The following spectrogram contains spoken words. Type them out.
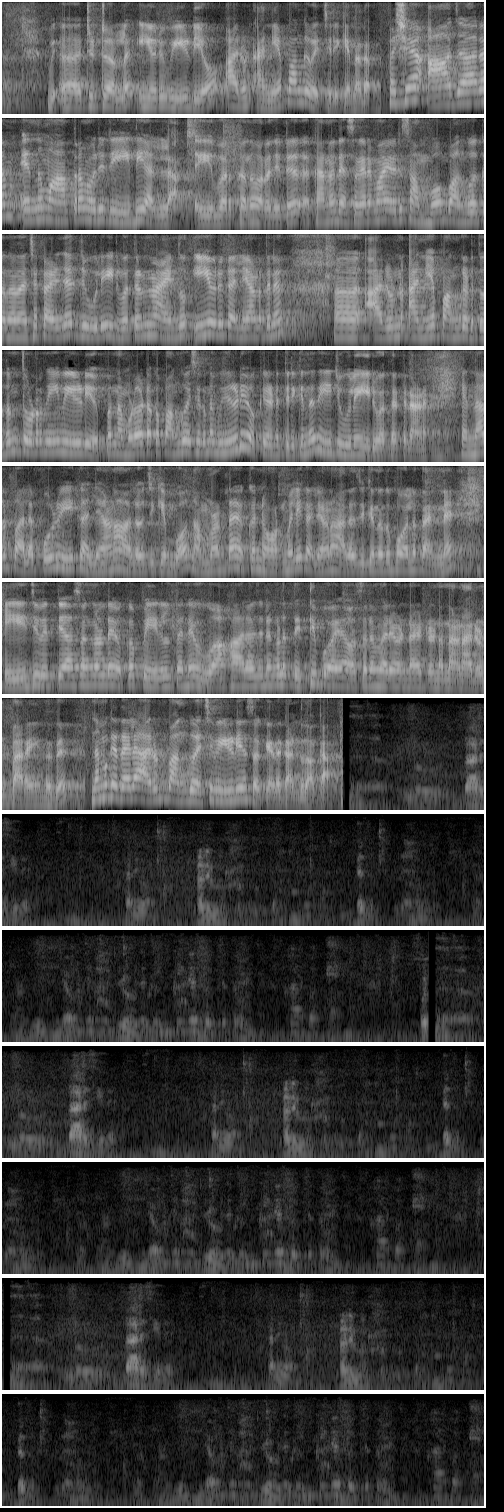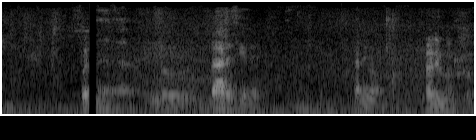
ട്വിറ്ററിൽ ഈ ഒരു വീഡിയോ അരുൺ അന്യ പങ്കുവച്ചിരിക്കുന്നത്. പക്ഷേ ആചാരം എന്ന് മാത്രം ഒരു രീതിയല്ല. ഇവർക്കെന്ന് പറഞ്ഞിട്ട് കാരണം രസകരമായ ഒരു സംഭവം പങ്കുവെക്കുന്നതെന്ന് വെച്ചാൽ കഴിഞ്ഞ ജൂലൈ ഇരുപത്തിരണ്ടിനായിരുന്നു ഈ ഒരു കല്യാണത്തിന് അരുൺ അനിയെ പങ്കെടുത്തതും തുടർന്ന് ഈ വീഡിയോ ഇപ്പം നമ്മളായിട്ടൊക്കെ പങ്കുവെച്ചിരിക്കുന്ന വീഡിയോ ഒക്കെ എടുത്തിരിക്കുന്നത് ഈ ജൂലൈ ഇരുപത്തെട്ടിനാണ്. എന്നാൽ പലപ്പോഴും ഈ കല്യാണം ആലോചിക്കുമ്പോൾ നമ്മളുടെയൊക്കെ നോർമലി കല്യാണം ആലോചിക്കുന്നത് പോലെ തന്നെ ഏജ് വ്യത്യാസങ്ങളുടെയൊക്കെ പേരിൽ തന്നെ വിവാഹാലോചനകൾ തെറ്റിപ്പോയ അവസരം വരെ ഉണ്ടായിട്ടുണ്ടെന്നാണ് അരുൺ പറയുന്നത്. നമുക്ക് ഏതായാലും അരുൺ പങ്കുവെച്ച വീഡിയോസ് ഒക്കെ ഒന്ന് കണ്ടു നോക്കാം. ಇದು ಒಂದು ದಾರ ಸೀರೆ ಕಲಿಮಾಂಶ ಇದು ಒಂದು ದಾರಿ ಸೀರೆ ಕಲಿಮಾಂಶ ಇದು ಒಂದು ದಾರಿ ಸೀರೆ ಕಲಿಮಾಂಶ ಸರಿ ಮಾಡ್ಕೊ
